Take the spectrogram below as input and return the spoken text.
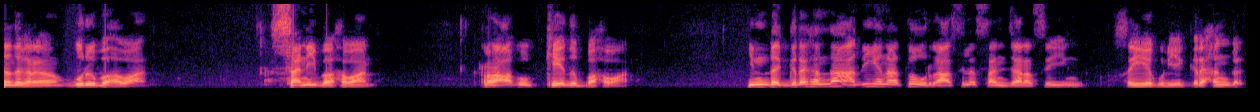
இந்த கிரகம்? குரு பகவான். சனி பகவான் ராகு கேது பகவான். இந்த கிரகம் தான் அதிக நாட்கள் ஒரு ராசியில சஞ்சாரம் செய்யும் செய்யக்கூடிய கிரகங்கள்.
